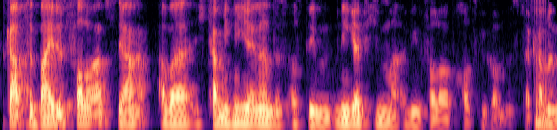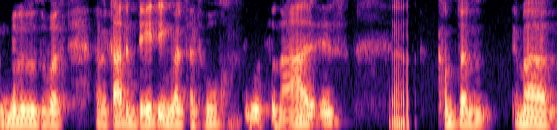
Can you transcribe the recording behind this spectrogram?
Es gab für beides Follow-ups, ja, aber ich kann mich nicht erinnern, dass aus dem Negativen mal irgendwie ein Follow-up rausgekommen ist. Da kann ja. man immer nur sowas, also gerade im Dating, weil es halt hoch emotional ist, ja. kommt dann immer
